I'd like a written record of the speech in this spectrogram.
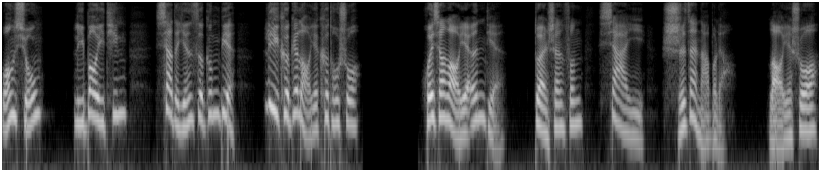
王雄、李豹一听，吓得颜色更变，立刻给老爷磕头说：“回想老爷恩典，段山峰下意实在拿不了。”老爷说：“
